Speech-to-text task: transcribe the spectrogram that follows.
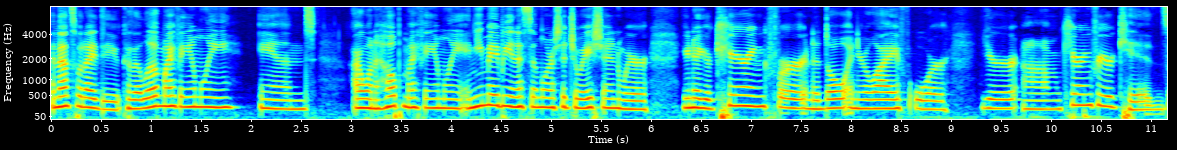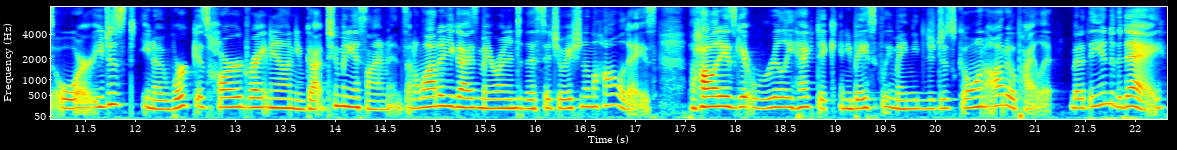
And that's what I do because I love my family and I want to help my family. And you may be in a similar situation where, you know, you're caring for an adult in your life or you're um, caring for your kids or you just, you know, work is hard right now and you've got too many assignments. And a lot of you guys may run into this situation in the holidays. The holidays get really hectic and you basically may need to just go on autopilot. But at the end of the day,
